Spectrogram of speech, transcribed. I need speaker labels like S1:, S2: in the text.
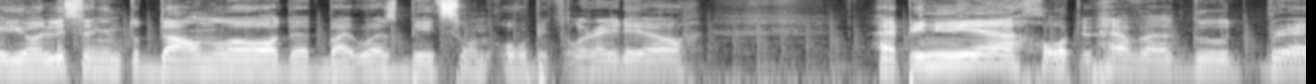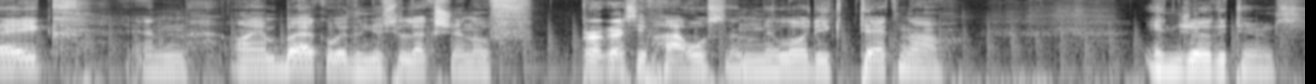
S1: Uh, you're listening to Downloaded by West Beats on Orbital Radio. Happy New Year, hope you have a good break. And I am back with a new selection of progressive house and melodic techno. Enjoy the tunes.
